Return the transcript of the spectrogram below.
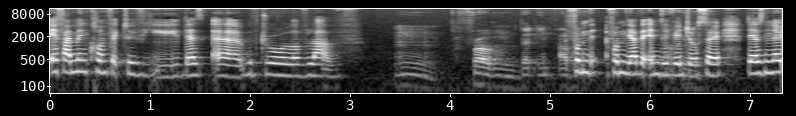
if I'm in conflict with you, there's a withdrawal of love from the in- other. from the, from the other individual. So there's no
